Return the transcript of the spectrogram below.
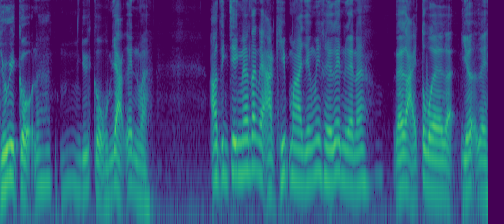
ยูกิโกะนะครับยูกิโกะผมอยากเล่นว่ะเอาจริง ๆนะตั้งแต่อัดคลิปมายังไม่เคยเล่นเลยนะหลายๆตัวเลยอะเยอะเลย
